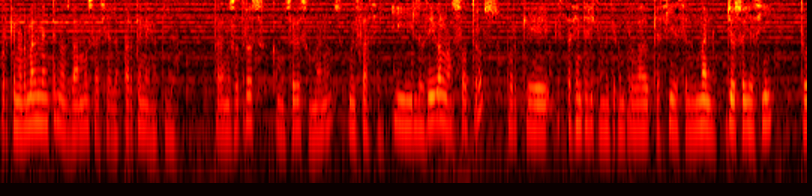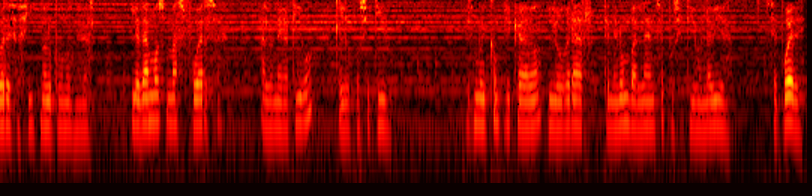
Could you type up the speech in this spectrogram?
porque normalmente nos vamos hacia la parte negativa. Para nosotros, como seres humanos, muy fácil. Y lo digo nosotros porque está científicamente comprobado que así es el humano. Yo soy así, Tú eres así, no lo podemos negar. Le damos más fuerza a lo negativo que lo positivo. Es muy complicado lograr tener un balance positivo en la vida. Se puede,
